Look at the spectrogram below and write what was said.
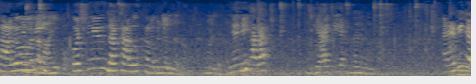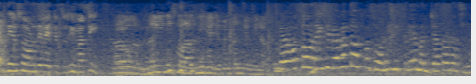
ਹਾਂ ਲਓ ਇਹ ਮੈਂ ਤਾਂ ਨਹੀਂ। ਪਾਉਣਾ। ਕੁਛ ਨਹੀਂ ਹੁੰਦਾ ਖਾ ਲਓ ਖਾ ਲਓ। ਨਹੀਂ ਨਹੀਂ ਖਾਲਾ ਗਿਆ ਜੀ ਐ ਵੀ ਕਰਦੇ ਹੋ ਸੌਣ ਦੇ ਵਿੱਚ ਤੁਸੀਂ ਮਾਸੀ? ਨਹੀਂ ਨਹੀਂ ਸਵਾਦ ਨਹੀਂ ਹੈਗੇ ਮੈਨੂੰ ਤਾਂ ਚੰਗੇ ਲੱਗਦੇ। ਮੈਂ ਉਹ ਧੋ ਰਹੀ ਸੀ ਮੈਂ ਕਿਹਾ ਧੁੱਪ ਸੋਹਣੀ ਨਿਕਲੀ ਮੰਜਾ ਧੋਣਾ ਸੀਗਾ।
